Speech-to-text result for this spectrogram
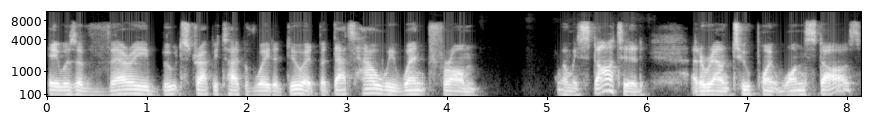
it was a very bootstrappy type of way to do it but that's how we went from when we started at around 2.1 stars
